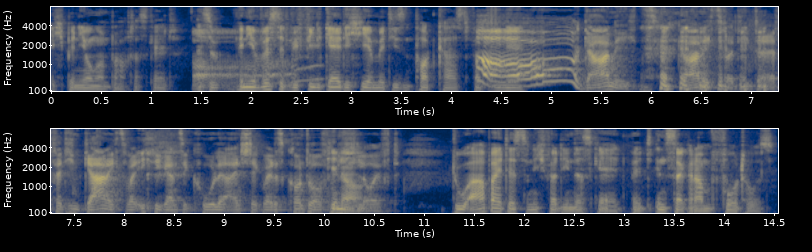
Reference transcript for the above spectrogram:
ich bin jung und brauche das Geld. Also, Oh. wenn ihr wüsstet, wie viel Geld ich hier mit diesem Podcast verdiene. Oh, gar nichts. Gar nichts verdient er. Er verdient gar nichts, weil ich die ganze Kohle einstecke, weil das Konto auf Genau. mich läuft. Du arbeitest und ich verdiene das Geld mit Instagram-Fotos.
